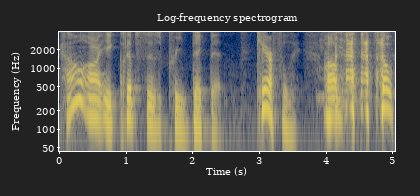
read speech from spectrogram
how are eclipses predicted? Carefully. Um, so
